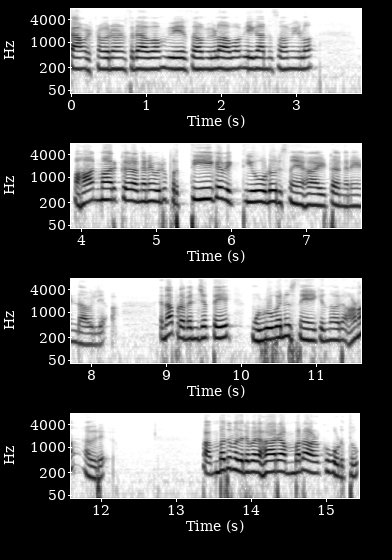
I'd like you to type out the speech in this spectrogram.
രാമകൃഷ്ണ പരമഹംസരാവാം വിവേകസ്വാമികളാവാം വിവേകാനന്ദ സ്വാമികളോ മഹാന്മാർക്ക് അങ്ങനെ ഒരു പ്രത്യേക വ്യക്തിയോട് ഒരു സ്നേഹമായിട്ട് അങ്ങനെ ഉണ്ടാവില്ല. എന്നാൽ പ്രപഞ്ചത്തെ മുഴുവനും സ്നേഹിക്കുന്നവരാണ് അവർ അമ്പത് മധുരപലഹാരം അമ്പത് ആൾക്ക് കൊടുത്തു.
